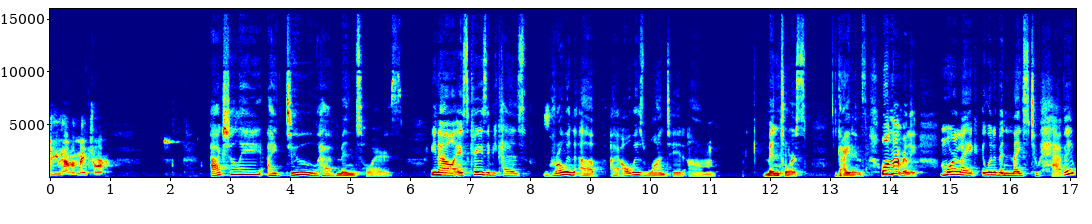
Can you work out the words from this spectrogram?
Do you have a mentor? Actually, I do have mentors. You know, it's crazy because growing up, I always wanted um, mentors, guidance. Well, not really. More like it would have been nice to have it.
